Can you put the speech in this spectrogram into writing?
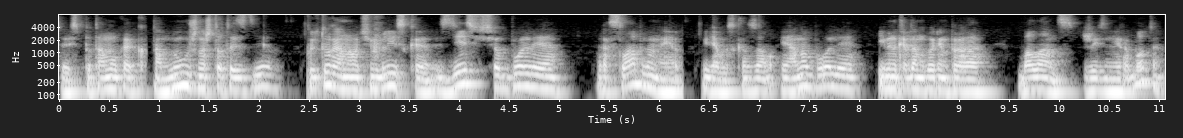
То есть потому как нам нужно что-то сделать. Культура, она очень близкая. Здесь все более расслабленное, я бы сказал, и оно более... Именно когда мы говорим про баланс жизни и работы,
